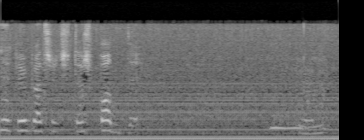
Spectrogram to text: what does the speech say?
Lepiej patrzeć też poddy. No.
